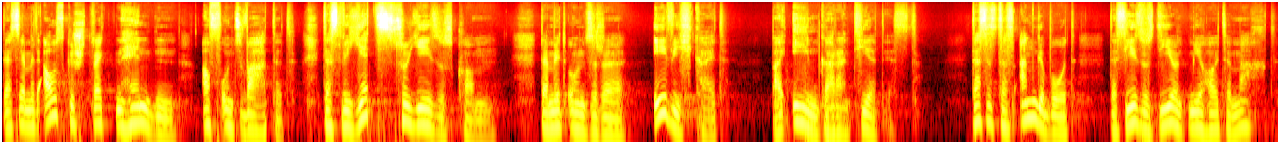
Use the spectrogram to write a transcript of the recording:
dass er mit ausgestreckten Händen auf uns wartet, dass wir jetzt zu Jesus kommen, damit unsere Ewigkeit bei ihm garantiert ist. Das ist das Angebot, das Jesus dir und mir heute macht.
